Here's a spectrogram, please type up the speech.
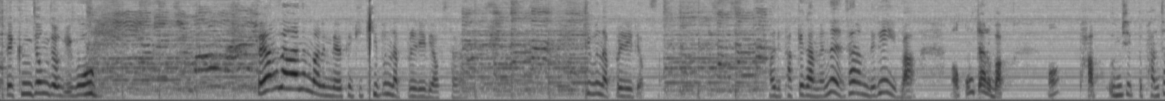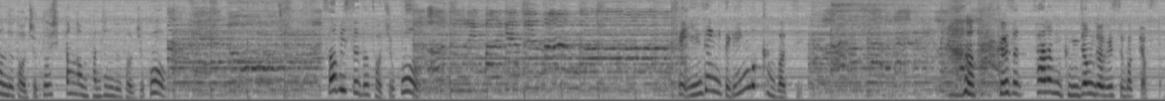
되게 긍정적이고 제가 항상 하는 말인데 되게 기분 나쁠 일이 없어요. 기분 나쁠 일이 없어. 어디 밖에 가면은 사람들이 막 어, 공짜로 막 어? 밥, 음식도 반찬도 더 주고 식당 가면 반찬도 더 주고 서비스도 더 주고 그 인생이 되게 행복한 거지. 그래서 사람이 긍정적일 수밖에 없어.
